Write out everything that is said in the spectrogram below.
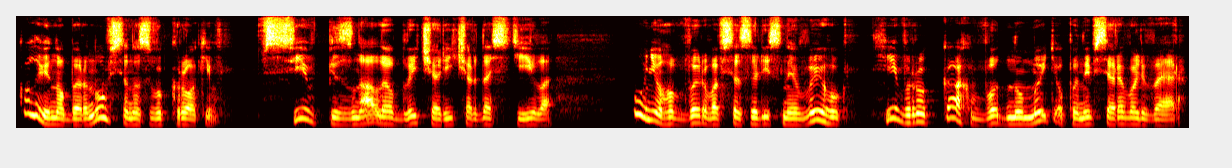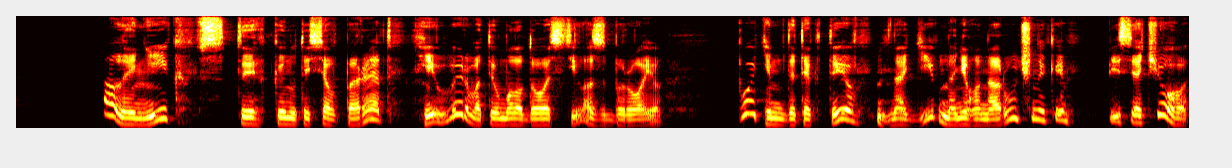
Коли він обернувся на звук кроків, всі впізнали обличчя Річарда Стіла. У нього вирвався залісний вигук, і в руках в одну мить опинився револьвер. Але Нік встиг кинутися вперед і вирвати у молодого стіла зброю. Потім детектив надів на нього наручники, після чого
